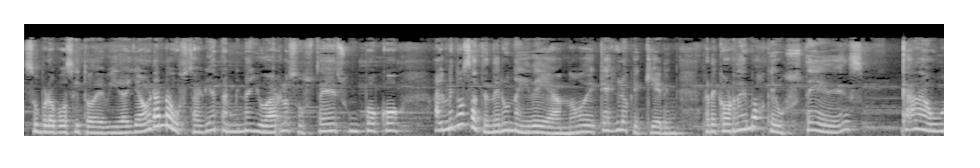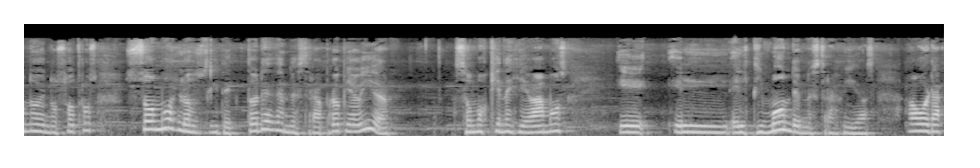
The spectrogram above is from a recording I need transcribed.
su propósito de vida. Y ahora me gustaría también ayudarlos a ustedes un poco, al menos a tener una idea ¿no? de qué es lo que quieren. Recordemos que ustedes, cada uno de nosotros, somos los directores de nuestra propia vida. Somos quienes llevamos eh, el, el, timón de nuestras vidas. Ahora,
